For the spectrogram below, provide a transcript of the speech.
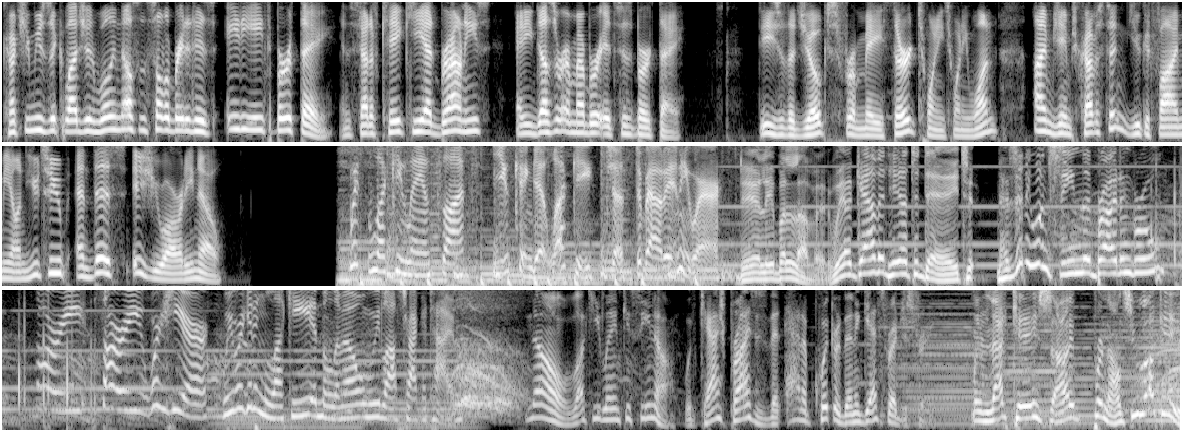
Country music legend Willie Nelson celebrated his 88th birthday. Instead of cake, he had brownies, and he doesn't remember it's his birthday. These are the jokes from May 3rd, 2021. I'm James Creviston. You could find me on YouTube, and this is You Already Know. With Lucky Land slots, you can get lucky just about anywhere. Dearly beloved, we are gathered here today to. Has anyone seen the bride and groom? Sorry, sorry, we're here. We were getting lucky in the limo and we lost track of time. No, Lucky Land Casino, with cash prizes that add up quicker than a guest registry. In that case, I pronounce you lucky.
